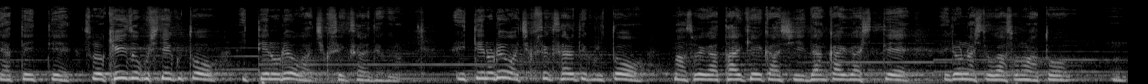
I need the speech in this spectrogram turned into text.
うやっていってそれを継続していくと一定の量が蓄積されてくる。一定の量が蓄積されてくるとまあ、それが体系化し段階化していろんな人がその後、うん、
